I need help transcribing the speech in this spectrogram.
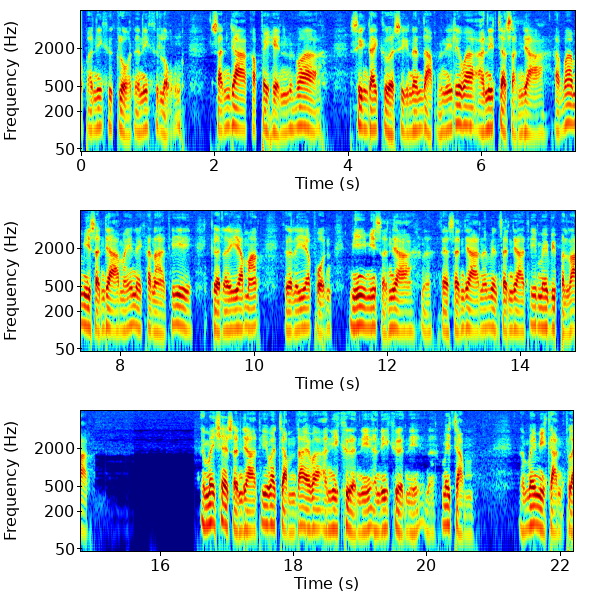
ภอันนี้คือโกรธอันนี้คือหลง สัญญากลับไปเห็นว่าสิ่งใดเกิดสิ่งนั้นดับ อันนี้เรียกว่าอนิจจสัญญาถามว่ามีสัญญาไหมในขณะที่เกิดอริยมรรคเกิดอริยผลมีมีสัญญานะแต่สัญญานั้นเป็นสัญญาที่ไม่วิปลาส ไม่ใช่สัญญาที่ว่าจำได้ว่าอันนี้คืออันนี้ อันนี้คืออันนี้นะไม่จำนะไม่มีการแปล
